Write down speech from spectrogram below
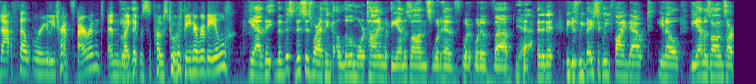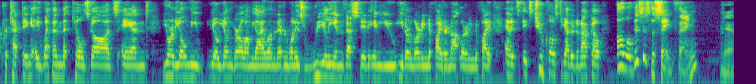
That felt really transparent and Yeah, like the- it was supposed to have been a reveal. Yeah, the, the, this this is where I think a little more time with the Amazons would have would would have uh, Yeah. benefited it because we basically find out you know the Amazons are protecting a weapon that kills gods and you're the only you know young girl on the island and everyone is really invested in you either learning to fight or not learning to fight and it's it's too close together to not go oh well this is the same thing Yeah.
